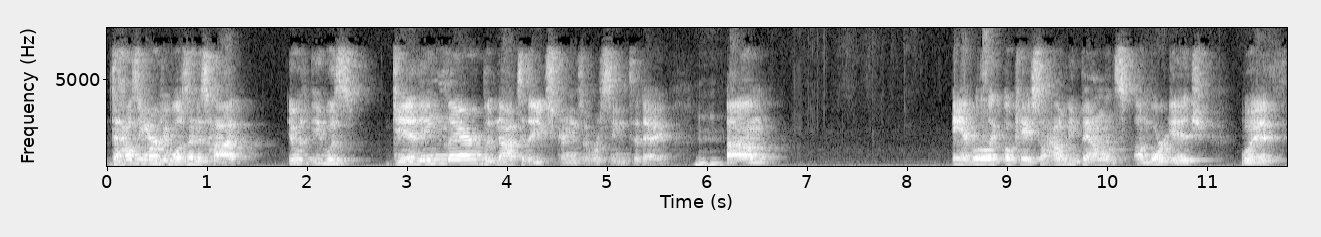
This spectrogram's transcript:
the housing market wasn't as hot. It was it was getting there, but not to the extremes that we're seeing today. Um, and we're like, okay, so how do we balance a mortgage with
